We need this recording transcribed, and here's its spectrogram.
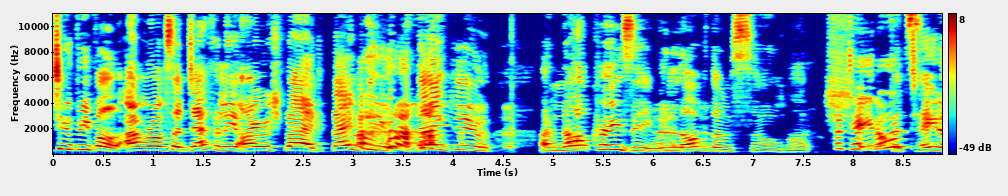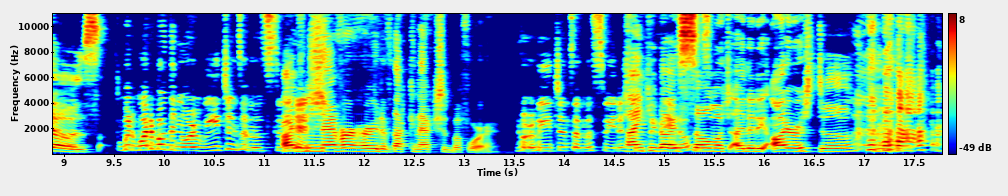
two people. Amrob said definitely Irish flag. Thank you. Thank you. I'm not crazy. We love them so much. Potatoes? Potatoes. but what about the Norwegians and the Swedish? I've never heard of that connection before. Norwegians and the Swedish. Thank you guys so much. I literally Irish duh.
